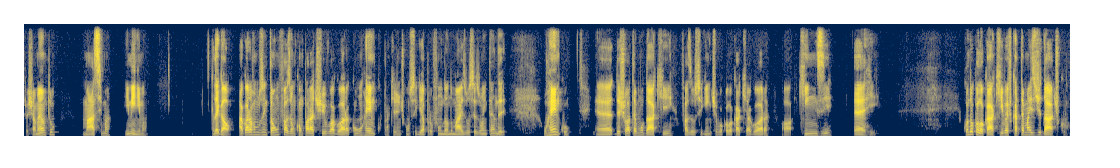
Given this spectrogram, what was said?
fechamento, máxima e mínima. Legal. Agora vamos então fazer um comparativo agora com o Renko, para que a gente consiga ir aprofundando mais, vocês vão entender. O Renko, é, deixa eu até mudar aqui, fazer o seguinte, eu vou colocar aqui agora, ó, 15R. Quando eu colocar aqui, vai ficar até mais didático,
